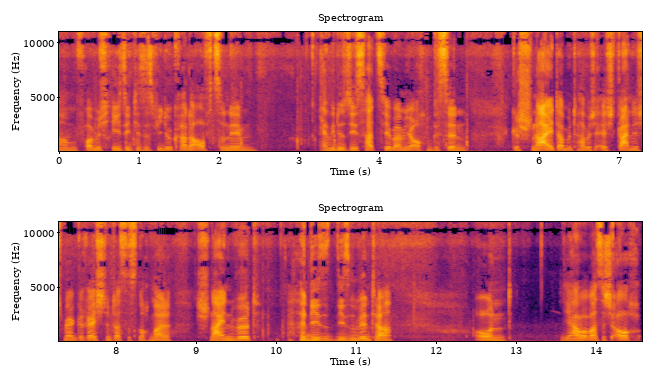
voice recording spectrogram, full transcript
ähm, freue mich riesig, dieses Video gerade aufzunehmen. Ja, wie du siehst, hat es hier bei mir auch ein bisschen geschneit. Damit habe ich echt gar nicht mehr gerechnet, dass es nochmal schneien wird diese, diesen Winter. Und ja, aber was ich auch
